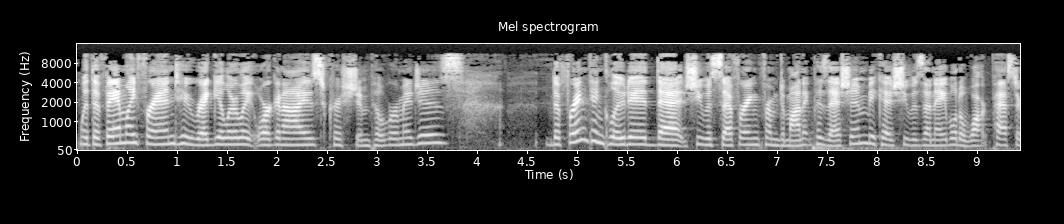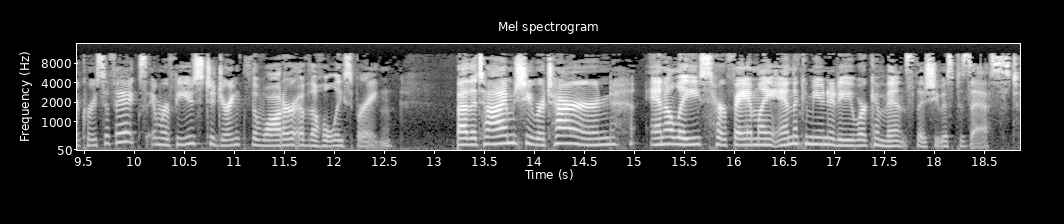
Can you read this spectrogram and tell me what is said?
With a family friend who regularly organized Christian pilgrimages. The friend concluded that she was suffering from demonic possession because she was unable to walk past a crucifix and refused to drink the water of the holy spring. By the time she returned, Annalise, her family, and the community were convinced that she was possessed.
